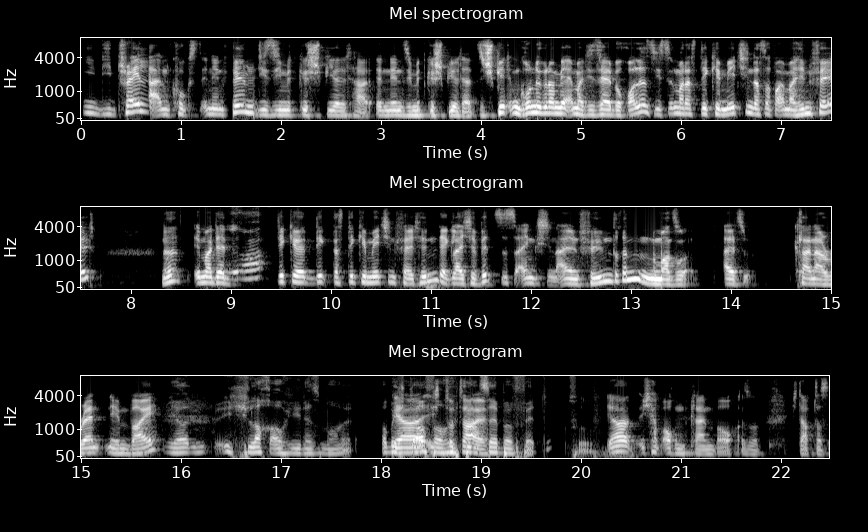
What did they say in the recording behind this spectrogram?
die, die Trailer anguckst in den Filmen, die sie mitgespielt hat, in denen sie mitgespielt hat, sie spielt im Grunde genommen ja immer dieselbe Rolle. Sie ist immer das dicke Mädchen, das auf einmal hinfällt. Ne? Immer der Ja. dicke, dick, das dicke Mädchen fällt hin. Der gleiche Witz ist eigentlich in allen Filmen drin. Nur mal so als kleiner Rant nebenbei. Ja, ich lache auch jedes Mal. Aber ich Ja, darf ich auch, ich total. bin selber fett. So. Ja, ich habe auch einen kleinen Bauch, also ich darf das.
